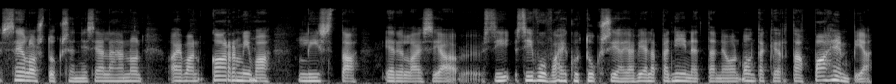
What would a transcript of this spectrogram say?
selostuksen, niin siellähän on aivan karmiva mm. lista erilaisia si- sivuvaikutuksia ja vieläpä niin, että ne on monta kertaa pahempia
